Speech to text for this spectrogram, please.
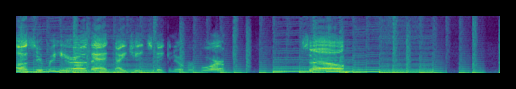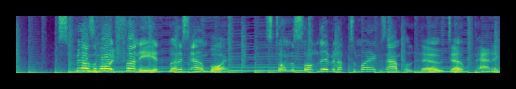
uh, superhero that Nightshade's taken over for. So, Smells a mite funny, but it's own boy. It's time to start living up to my example. No, don't panic.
